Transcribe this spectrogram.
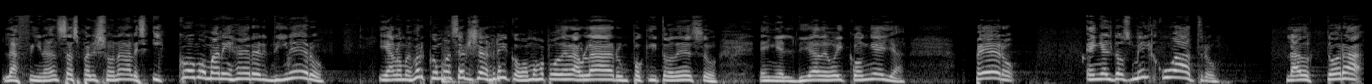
las finanzas personales y cómo manejar el dinero y a lo mejor cómo hacerse rico. Vamos a poder hablar un poquito de eso en el día de hoy con ella. Pero en el 2004, la doctora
